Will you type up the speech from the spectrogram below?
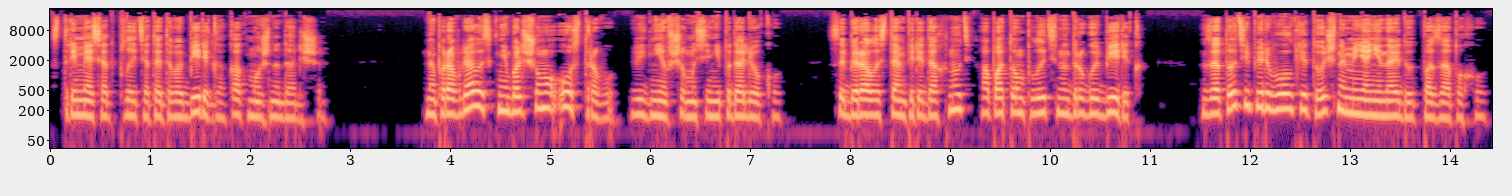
стремясь отплыть от этого берега как можно дальше направлялась к небольшому острову, видневшемуся неподалеку. Собиралась там передохнуть, а потом плыть на другой берег. Зато теперь волки точно меня не найдут по запаху.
